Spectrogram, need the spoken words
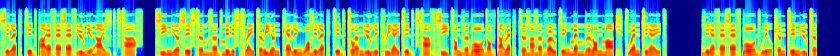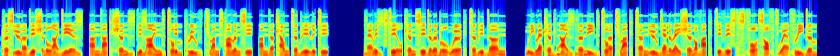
Selected by FSF unionized staff, Senior Systems Administrator Ian Kelling was elected to a newly created staff seat on the board of directors as a voting member on March 28. The FSF board will continue to pursue additional ideas and actions designed to improve transparency and accountability. there is still considerable work to be done. We recognize the need to attract a new generation of activists for software freedom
